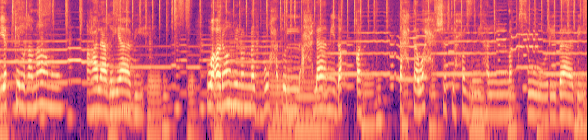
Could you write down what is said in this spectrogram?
يبكي الغمام على غيابي وأرامل مذبوحة الأحلام دقت تحت وحشة حزنها المكسور بابي.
